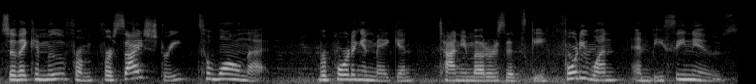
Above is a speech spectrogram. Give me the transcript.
so they can move from Forsyth Street to Walnut. Reporting in Macon, Tanya Motorzitsky, 41 NBC News.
